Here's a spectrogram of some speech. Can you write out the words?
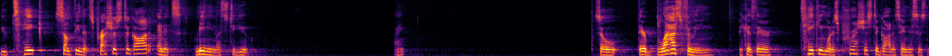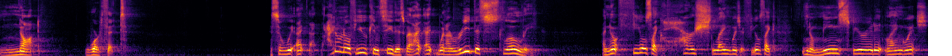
you take something that's precious to God and it's meaningless to you. Right? So they're blaspheming because they're taking what is precious to God and saying this is not worth it. So we, I, I don't know if you can see this, but I, I, when I read this slowly, I know it feels like harsh language. It feels like, you know, mean spirited language,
